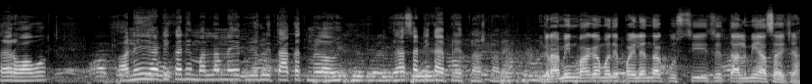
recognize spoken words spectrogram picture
तयार व्हावं आणि या ठिकाणी मल्लांना एक वेगळी ताकद मिळावी यासाठी काय प्रयत्न असणार आहे ग्रामीण भागामध्ये पहिल्यांदा कुस्तीचे तालमी असायच्या.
